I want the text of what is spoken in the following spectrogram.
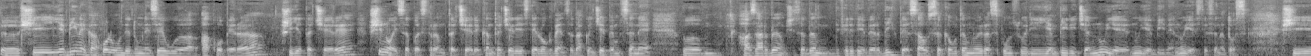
Uh, și e bine că acolo unde Dumnezeu uh, acoperă, și e tăcere și noi să păstrăm tăcere. Când tăcere este elocvență, dacă începem să ne uh, hazardăm și să dăm diferite verdicte sau să căutăm noi răspunsuri empirice, nu e, nu e bine, nu este sănătos. Și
